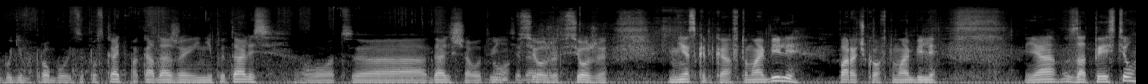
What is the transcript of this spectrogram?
будем пробовать запускать, пока даже и не пытались. Вот. Дальше, вот видите, Но все же, все же несколько автомобилей, парочку автомобилей я затестил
